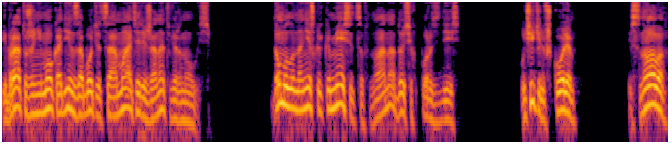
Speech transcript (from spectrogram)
и брат уже не мог один заботиться о матери, Жанет вернулась. Думала на несколько месяцев, но она до сих пор здесь. Учитель в школе. И снова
